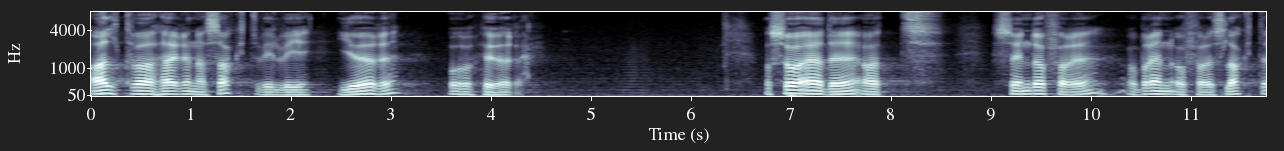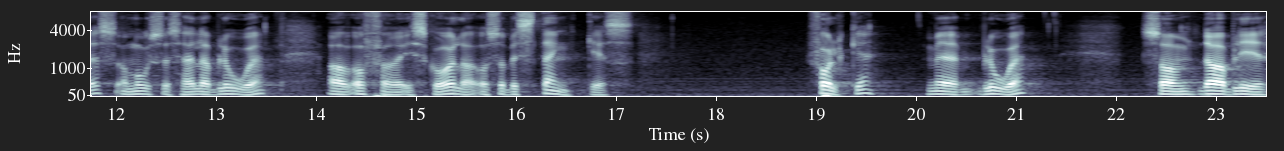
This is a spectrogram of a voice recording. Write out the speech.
alt hva Herren har sagt, vil vi gjøre og høre. Og så er det at syndofferet og brennofferet slaktes, og Moses heller blodet av offeret i skåler, og så bestenkes folket med blodet, som da blir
